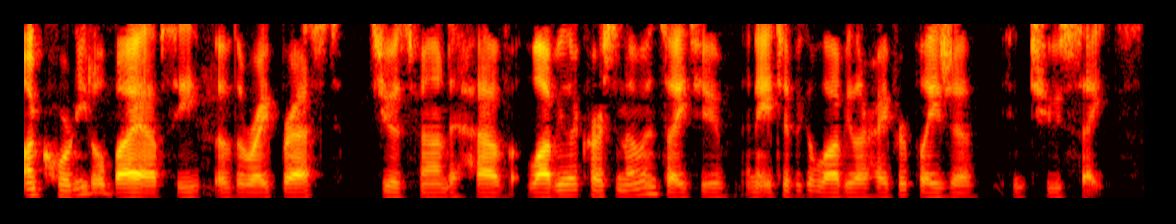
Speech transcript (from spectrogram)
On core needle biopsy of the right breast, she was found to have lobular carcinoma in situ and atypical lobular hyperplasia in two sites.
